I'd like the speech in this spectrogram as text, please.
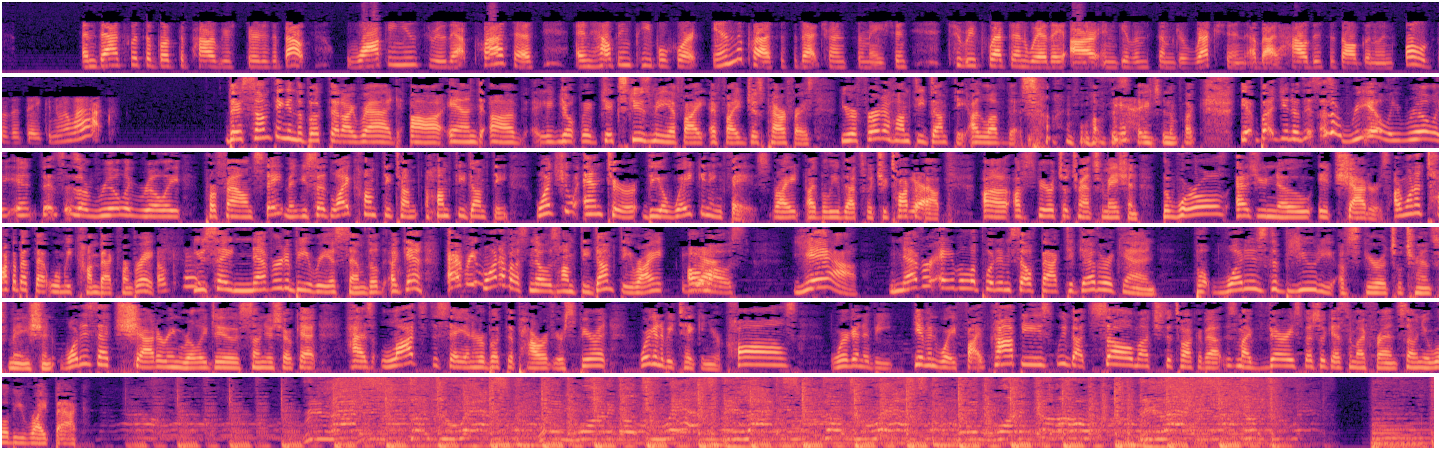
And that's what the book, The Power of Your Spirit, is about. Walking you through that process and helping people who are in the process of that transformation to reflect on where they are and give them some direction about how this is all going to unfold so that they can relax. There's something in the book that I read, uh, and uh, you'll, excuse me if I if I just paraphrase. You refer to Humpty Dumpty. I love this. I love this Yeah. page in the book. Yeah, but you know this is a really, really, this is a really, really profound statement. You said like Humpty Tum- Humpty Dumpty. Once you enter the awakening phase, right? I believe that's what you talk Yeah. about uh, of spiritual transformation. The world, as you know, it shatters. I want to talk about that when we come back from break. Okay. You say never to be reassembled again. Every one of us knows Humpty Dumpty, right? Yes. Almost. Yeah. Never able to put himself back together again. But what is the beauty of spiritual transformation? What does that shattering really do? Sonia Choquette has lots to say in her book, The Power of Your Spirit. We're going to be taking your calls. We're going to be giving away five copies. We've got so much to talk about. This is my very special guest and my friend, Sonia. We'll be right back. Relax, don't do it when you wanna go to it. Relax, don't do it when you wanna come. Relax, don't do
